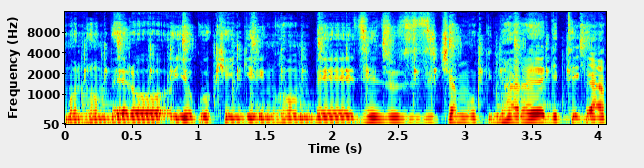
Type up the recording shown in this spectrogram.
mu ntumbero yo gukingira inkombe z'inzuzi zica mu ntara ya Gitega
